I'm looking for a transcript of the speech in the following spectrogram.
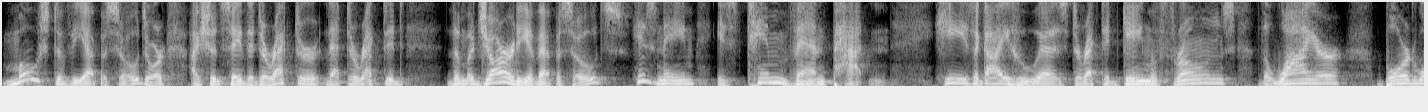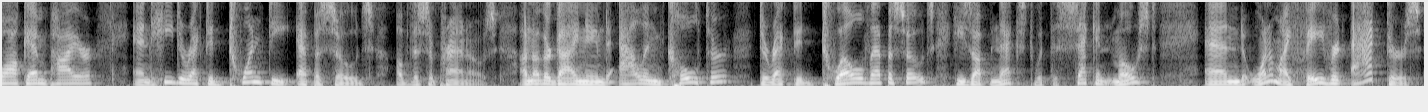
Most of the episodes, or I should say the director that directed the majority of episodes, his name is Tim Van Patten. He's a guy who has directed Game of Thrones, The Wire, Boardwalk Empire, and he directed 20 episodes of The Sopranos. Another guy named Allen Coulter directed 12 episodes. He's up next with the second most. And one of my favorite actors,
